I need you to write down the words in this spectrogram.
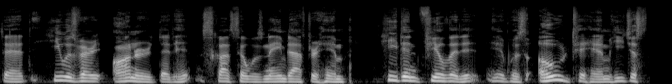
that he was very honored that it, Scottsdale was named after him. He didn't feel that it, it was owed to him. He just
